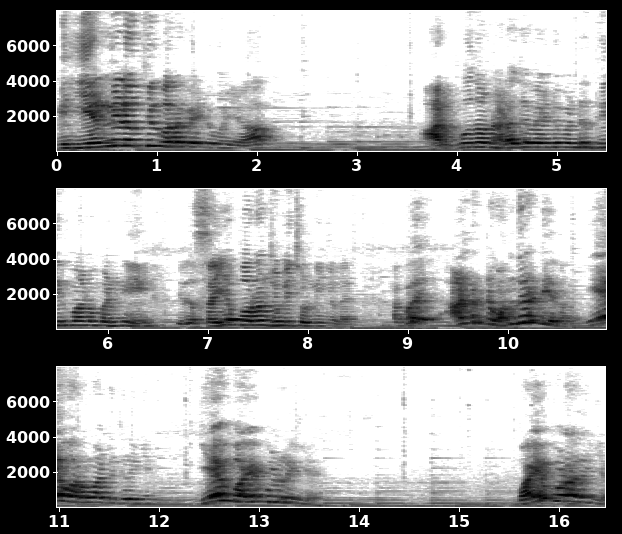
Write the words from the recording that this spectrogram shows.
நீ என்னிடத்தில் வர வேண்டும் ஐயா. அற்புதம் நடக்க வேண்டும் என்று தீர்மானம் பண்ணி இதை செய்ய போறோம்னு சொல்லி சொன்னீங்கல்ல. அப்ப ஆண்டுகிட்ட வந்துடையதான் ஏன் வர மாட்டேங்கிறீங்க ஏன் பயப்படுறீங்க? பயப்படாதீங்க.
